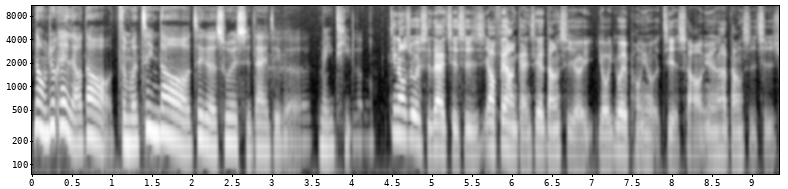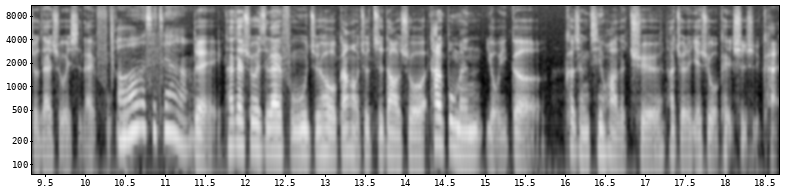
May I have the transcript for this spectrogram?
那我们就可以聊到怎么进到这个数位时代这个媒体了。进到数位时代，其实要非常感谢当时有有一位朋友介绍，因为他当时其实就在数位时代服务。哦，是这样。对，他在数位时代服务之后，刚好就知道说他的部门有一个课程计划的缺，他觉得也许我可以试试看。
